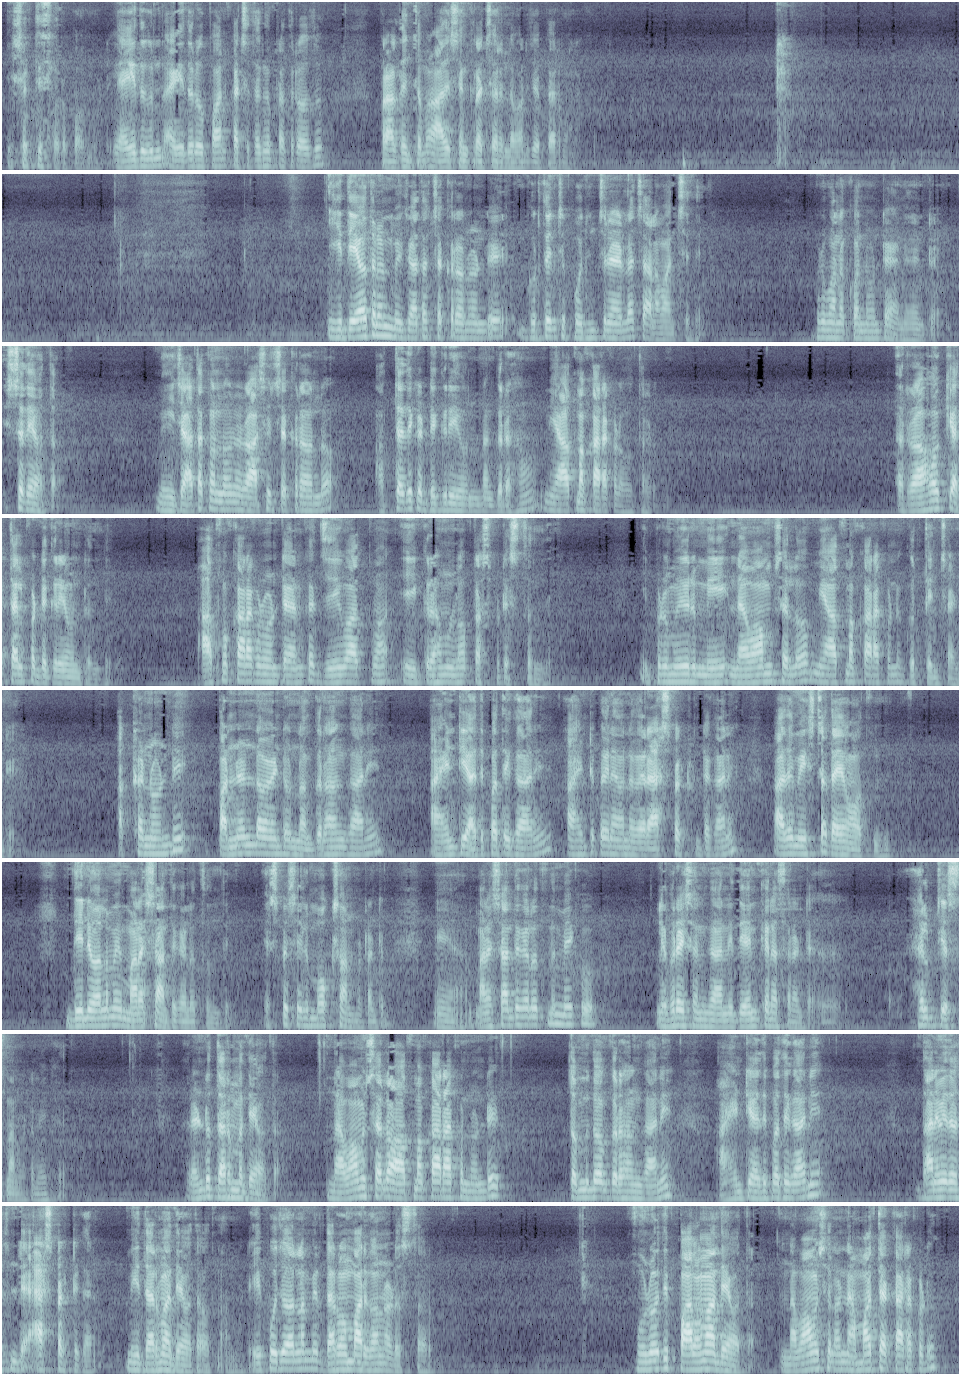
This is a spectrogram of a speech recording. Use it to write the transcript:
ఈ శక్తి స్వరూపం అన్నమాట ఈ ఐదు ఐదు రూపాయలు ఖచ్చితంగా ప్రతిరోజు ప్రార్థించమని ఆదిశంకరాచార్యులు వారు చెప్పారు మనకు. ఈ దేవతలను మీ జాతక చక్రం నుండి గుర్తించి పూజించిన చాలా మంచిది. ఇప్పుడు మనకు కొన్ని ఉంటాయండి. అంటే ఇష్టదేవత. మీ జాతకంలోని రాశి చక్రంలో అత్యధిక డిగ్రీ ఉన్న గ్రహం మీ ఆత్మకారకుడు అవుతాడు. రాహుకి అత్యల్ప డిగ్రీ ఉంటుంది. ఆత్మకారకుడు ఉంటే కనుక జీవాత్మ ఈ గ్రహంలో ప్రస్ఫుటిస్తుంది. ఇప్పుడు మీరు మీ నవాంశలో మీ ఆత్మకారకుడిని గుర్తించండి. అక్కడి నుండి పన్నెండవ ఇంటి ఉన్న గ్రహం కానీ ఆ ఇంటి అధిపతి కానీ ఆ ఇంటిపైన ఏమైనా వేరే ఆస్పెక్ట్ ఉంటే కానీ అది మీ ఇష్ట దైవం అవుతుంది. దీనివల్ల మీకు మనశ్శాంతి కలుగుతుంది. ఎస్పెషల్లీ మోక్షం అనమాట అంటే మనశ్శాంతి కలుగుతుంది మీకు లిబరేషన్ కానీ దేనికైనా సరే అంటే హెల్ప్ చేస్తుంది అనమాట మీకు. రెండు ధర్మదేవత. నవాంశలో ఆత్మకారకం నుండి తొమ్మిదో గ్రహం కానీ ఆ ఇంటి అధిపతి కానీ దాని మీద వచ్చిన ఆస్పెక్ట్ కానీ మీ ధర్మదేవత అవుతుంది అనమాట ఈ పూజ వల్ల మీరు ధర్మ మార్గంలో నడుస్తారు. మూడవది పాలనా దేవత. నవాంశలోని అమాత్యకారకుడు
